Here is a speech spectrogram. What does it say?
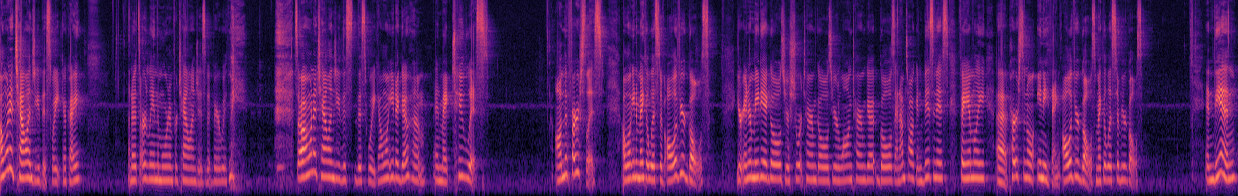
I want to challenge you this week, okay? I know it's early in the morning for challenges, but bear with me. so I want to challenge you this, this week. I want you to go home and make two lists. On the first list, I want you to make a list of all of your goals your intermediate goals, your short term goals, your long term go- goals, and I'm talking business, family, uh, personal, anything, all of your goals. Make a list of your goals. And then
